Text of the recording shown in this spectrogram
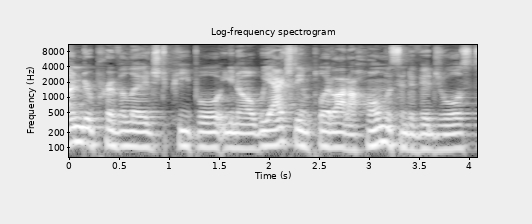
underprivileged people, you know, we actually employed a lot of homeless individuals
